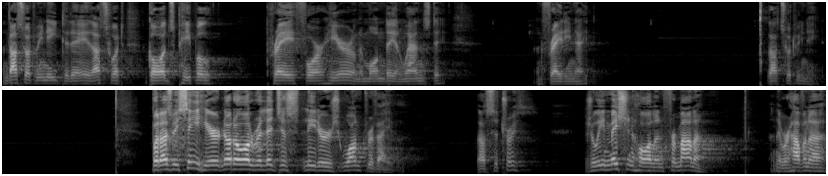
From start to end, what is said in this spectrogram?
And that's what we need today. That's what God's people pray for here on a Monday and Wednesday and Friday night. That's what we need. But as we see here, not all religious leaders want revival. That's the truth. There's a wee mission hall in Fermanagh, and they were having a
